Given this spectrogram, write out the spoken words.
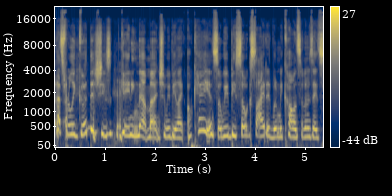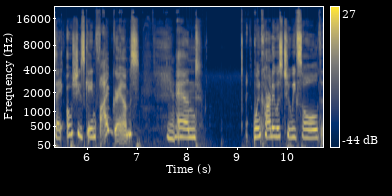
That's really good that she's gaining that much." And we'd be like, "Okay," and so we'd be so excited when we call, and sometimes they'd say, "Oh, she's gained five grams," Yeah. and when Carly was two weeks old,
